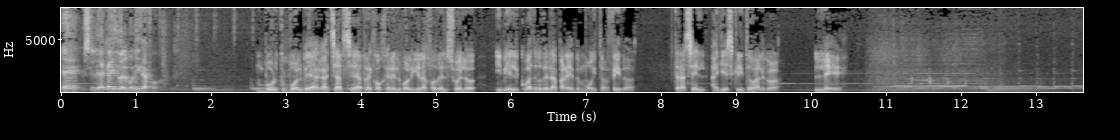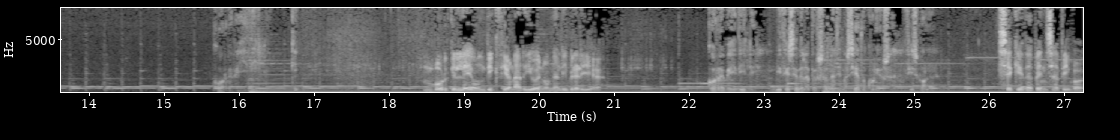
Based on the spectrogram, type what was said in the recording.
¡Eh! Se le ha caído el bolígrafo. Burke vuelve a agacharse a recoger el bolígrafo del suelo y ve el cuadro de la pared muy torcido. Tras él hay escrito algo. Lee. Corre, Bailey. ¿Qué? Burke lee un diccionario en una librería. Corre, ve y dile. Dícese de la persona demasiado curiosa, Fisgón. Se queda pensativo.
